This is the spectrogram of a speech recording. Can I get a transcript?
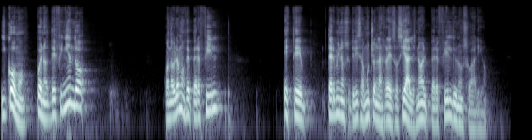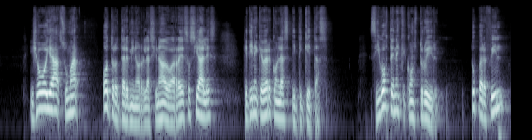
¿Y cómo? Bueno, definiendo, cuando hablamos de perfil, este término se utiliza mucho en las redes sociales, ¿no? El perfil de un usuario. Y yo voy a sumar otro término relacionado a redes sociales que tiene que ver con las etiquetas. Si vos tenés que construir tu perfil,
